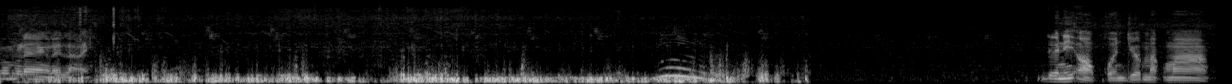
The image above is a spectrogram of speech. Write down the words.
ลมแรงหลาย ๆ เดือนนี้ออกผลเยอะมากๆ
